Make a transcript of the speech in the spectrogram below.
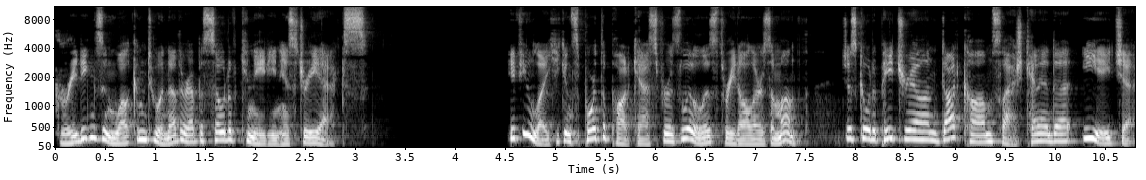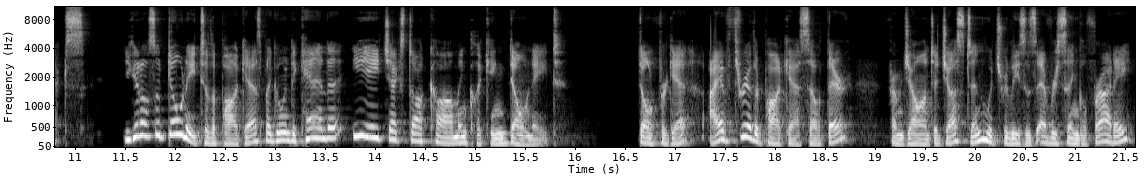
Greetings and welcome to another episode of Canadian History X. If you like, you can support the podcast for as little as $3 a month. Just go to patreon.com slash CanadaEHX. You can also donate to the podcast by going to CanadaEHX.com and clicking donate. Don't forget, I have three other podcasts out there. From John to Justin, which releases every single Friday,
